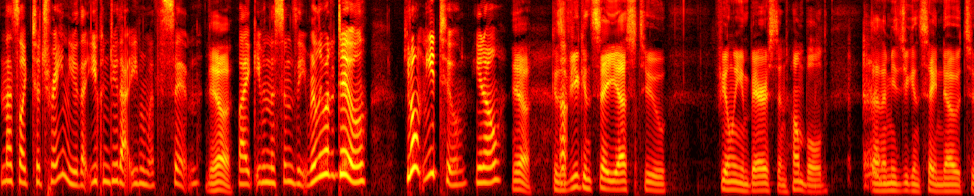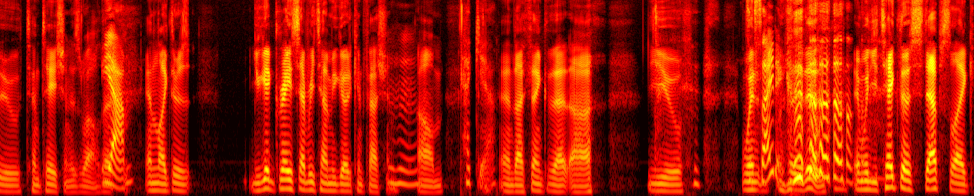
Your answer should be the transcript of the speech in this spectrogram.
And that's like to train you that you can do that even with sin. Yeah, Like even the sins that you really want to do, you don't need to, you know? yeah. Because Uh, if you can say yes to feeling embarrassed and humbled, then that means you can say no to temptation as well. That- yeah. and like there's you get grace every time you go to confession Mhm. um Heck yeah. and i think that uh you exciting. it is and when you take those steps like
